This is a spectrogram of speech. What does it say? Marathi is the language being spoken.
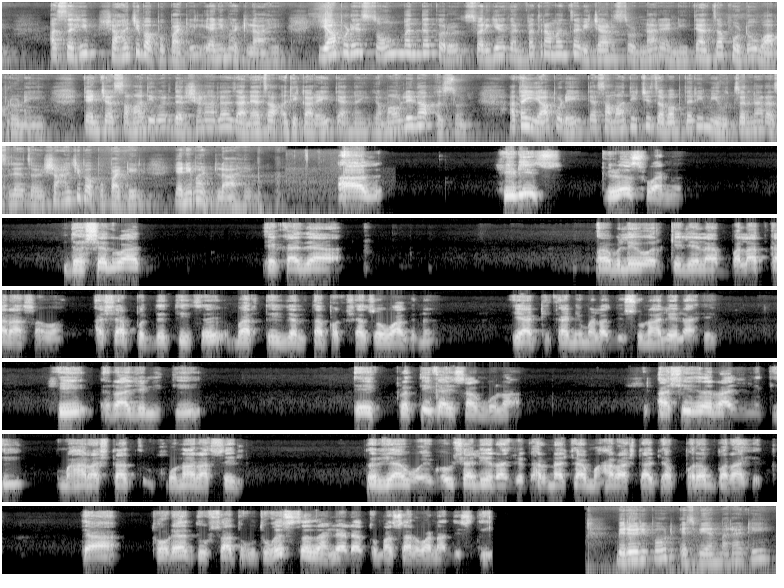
असंही शहाजी बापू पाटील यांनी म्हटलं आहे. यापुढे सोंग बंद करून स्वर्गीय गणपतरावांचा विचार सोडणाऱ्यांनी त्यांचा फोटो वापरू नये. त्यांच्या समाधीवर दर्शनाला जाण्याचा अधिकारही त्यांना गमावलेला असून आता यापुढे त्या समाधीची जबाबदारी मी उचलणार असल्याचं शहाजी बापू पाटील यांनी म्हटलं आहे. आज हिडीस किळसवानं दहशतवाद एखाद्या अबलेवर केलेला बलात्कार असावा अशा पद्धतीचं भारतीय जनता पक्षाचं वागणं या ठिकाणी मला दिसून आलेलं आहे. ही राजनीती एक प्रतीक आहे सांगोला. अशी जर राजनीती महाराष्ट्रात होणार असेल तर ज्या वैभवशाली राजकारणाच्या महाराष्ट्राच्या परंपरा आहेत त्या थोड्या दिवसात उद्ध्वस्त झालेल्या तुम्हा सर्वांना दिसतील. Bureau report S B N Marathi.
